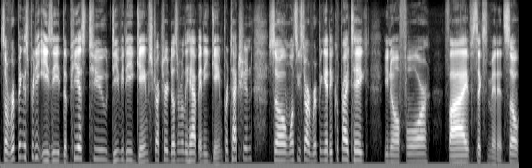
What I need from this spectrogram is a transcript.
So ripping is pretty easy. The PS2 DVD game structure doesn't really have any game protection. So once you start ripping it, it could probably take, you know, four, five, six minutes. So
